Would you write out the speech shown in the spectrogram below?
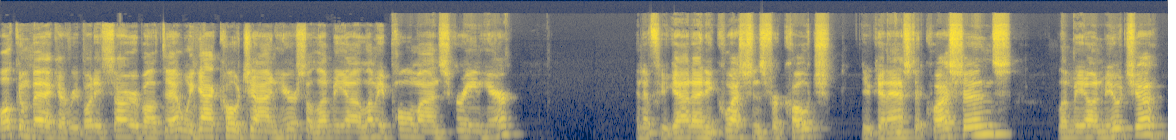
Welcome back, everybody. Sorry about that. We got Coach on here, so let me uh, let me pull him on screen here. And if you got any questions for Coach, you can ask the questions. Let me unmute you,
